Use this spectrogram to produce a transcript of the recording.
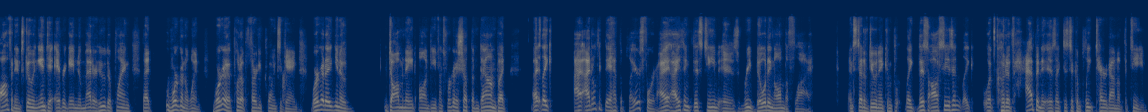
confidence going into every game, no matter who they're playing, that we're going to win. We're going to put up 30 points a game. We're going to, you know, dominate on defense. We're going to shut them down. But I like, I, I don't think they have the players for it. I, I think this team is rebuilding on the fly instead of doing a complete like this offseason, like what could have happened is like just a complete teardown of the team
